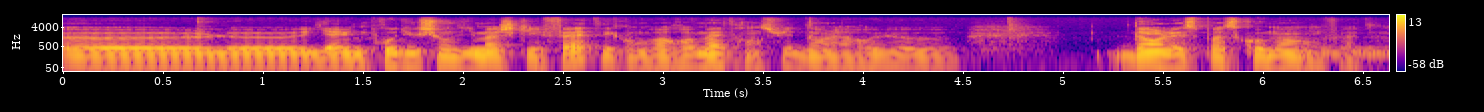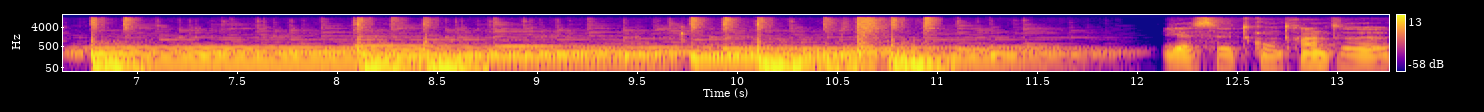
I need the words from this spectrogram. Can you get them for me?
il y a une production d'images qui est faite et qu'on va remettre ensuite dans la rue, dans l'espace commun en fait. A cette contrainte, euh,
